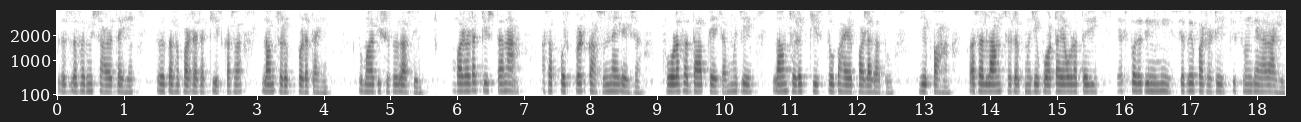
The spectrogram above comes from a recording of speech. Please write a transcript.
जसं जसं मी चाळत आहे तसं तसा बटाट्याचा केस कसा लांब सडक पडत आहे. तुम्हाला दिसतच असेल. बटाटा किसताना असा पटपट घासून नाही घ्यायचा. थोडासा दाब द्यायचा म्हणजे लांब सडक केस तो बाहेर पडला जातो. हे पहा कसा लांब सडक म्हणजे बोटा एवढा तरी. याच पद्धतीने मी सगळे बटाटे किसून घेणार आहे.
